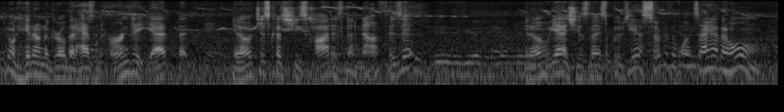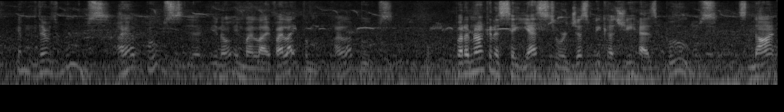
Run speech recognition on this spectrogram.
You don't hit on a girl that hasn't earned it yet. That you know, just because she's hot isn't enough, is it? You know, yeah, she has nice boobs. Yeah, so do the ones I have at home. There's boobs. I have boobs, uh, you know, in my life. I like them. I love boobs. But I'm not going to say yes to her just because she has boobs. It's not.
